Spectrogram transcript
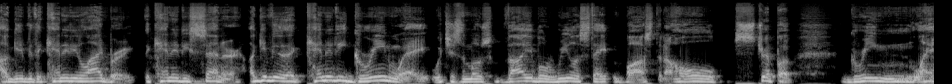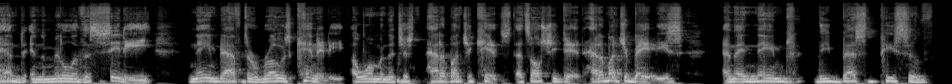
I'll give you the Kennedy Library, the Kennedy Center. I'll give you the Kennedy Greenway, which is the most valuable real estate in Boston, a whole strip of green land in the middle of the city named after Rose Kennedy, a woman that just had a bunch of kids. That's all she did, had a bunch of babies. And they named the best piece of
